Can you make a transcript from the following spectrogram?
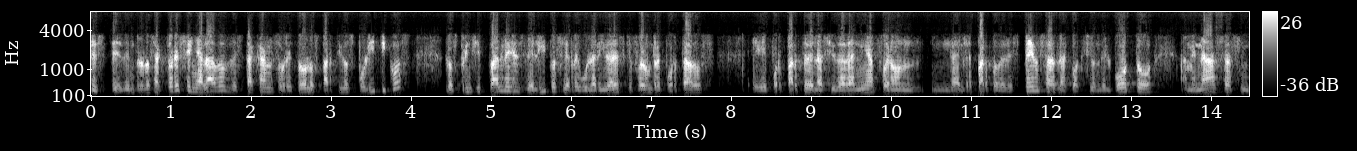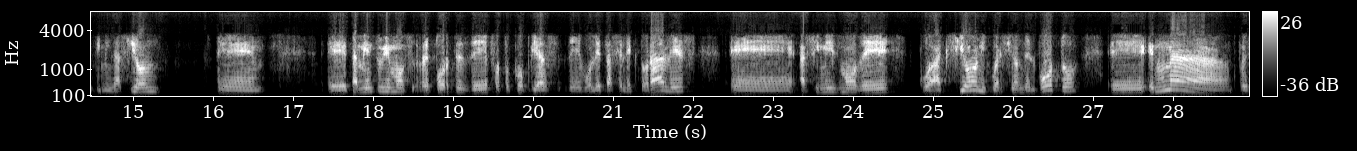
este, dentro de los actores señalados destacan sobre todo los partidos políticos, los principales delitos y irregularidades que fueron reportados eh, por parte de la ciudadanía fueron el reparto de despensas, la coacción del voto, amenazas, intimidación. Eh, eh, también tuvimos reportes de fotocopias de boletas electorales, eh, asimismo de coacción y coerción del voto, eh, en una pues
